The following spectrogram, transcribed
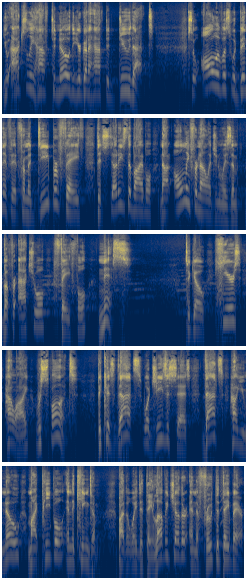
You actually have to know that you're going to have to do that. So all of us would benefit from a deeper faith that studies the Bible not only for knowledge and wisdom, but for actual faithfulness. To go, here's how I respond. Because that's what Jesus says. That's how you know my people in the kingdom by the way that they love each other and the fruit that they bear,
